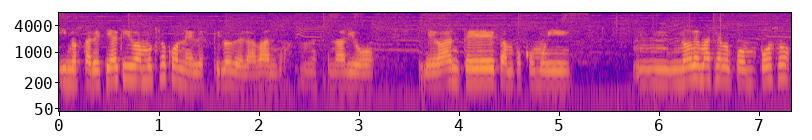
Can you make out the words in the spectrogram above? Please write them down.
y nos parecía que iba mucho con el estilo de la banda. Un escenario elegante, tampoco muy. mm, no demasiado pomposo,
